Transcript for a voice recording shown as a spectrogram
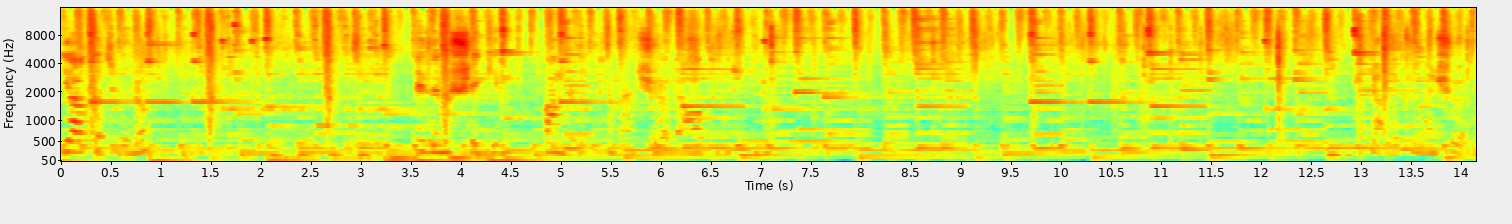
yağ katıyorum. Bezemi şu şekil bandırıp hemen şöyle altını should.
